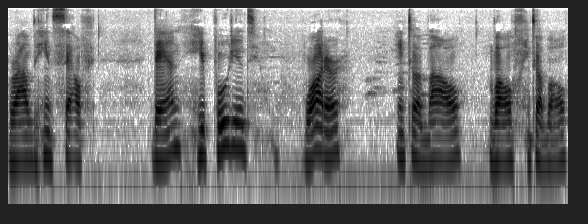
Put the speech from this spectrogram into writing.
round himself. Then he poured water into a bowl, bowl into a bowl,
